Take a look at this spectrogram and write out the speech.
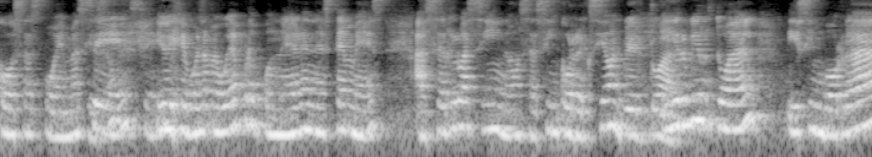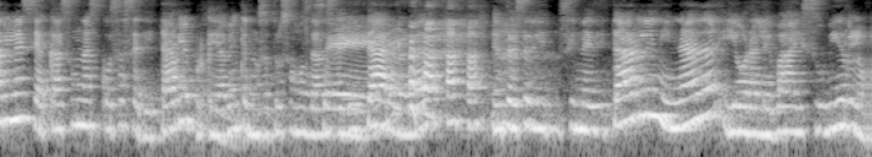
cosas, poemas y eso. Y yo dije, bueno, me voy a proponer en este mes hacerlo así, ¿no? O sea, sin corrección. Virtual. Ir virtual y sin borrarle, si acaso unas cosas editarle, porque ya ven que nosotros somos dados a editar, ¿verdad? Entonces, sin editarle ni nada, y órale, va y subirlo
